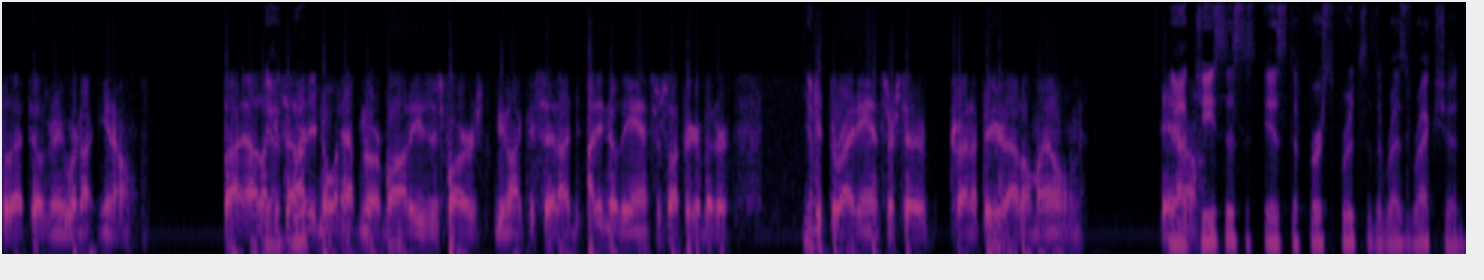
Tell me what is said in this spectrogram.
so that tells me we're not, you know, but I, like yeah, I said, I didn't know what happened to our bodies as far as you know. Like I said, I, I didn't know the answer, so I figured I better yep. get the right answer instead of trying to figure it out on my own. yeah, know? Jesus is the first fruits of the resurrection.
